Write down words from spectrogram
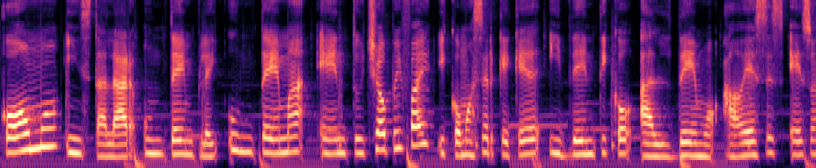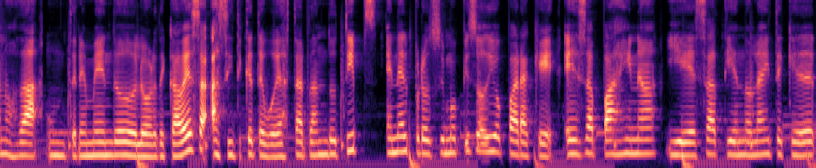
cómo instalar un template, un tema en tu Shopify y cómo hacer que quede idéntico al demo. A veces eso nos da un tremendo dolor de cabeza, así que te voy a estar dando tips en el próximo episodio para que esa página y esa tienda online te quede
